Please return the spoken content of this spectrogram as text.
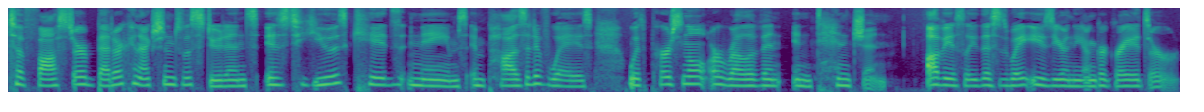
to foster better connections with students is to use kids' names in positive ways with personal or relevant intention. Obviously, this is way easier in the younger grades or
